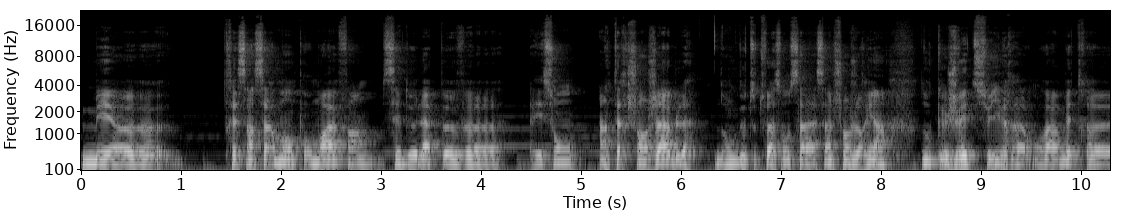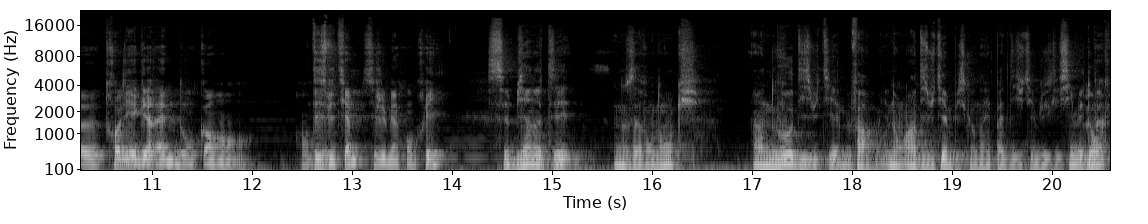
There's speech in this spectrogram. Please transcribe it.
mais très sincèrement, pour moi, ces deux-là peuvent, elles sont interchangeables, donc de toute façon, ça, ça, ne change rien. Donc, je vais te suivre. On va mettre euh, Troll et Garen donc en, en 18e, si j'ai bien compris. C'est bien noté. Nous avons donc un nouveau 18e. Enfin, non, un 18e, puisqu'on n'avait pas de 18e jusqu'ici, mais donc.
